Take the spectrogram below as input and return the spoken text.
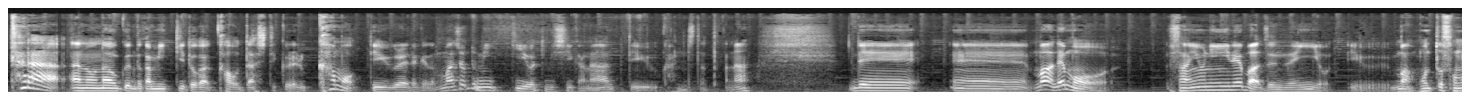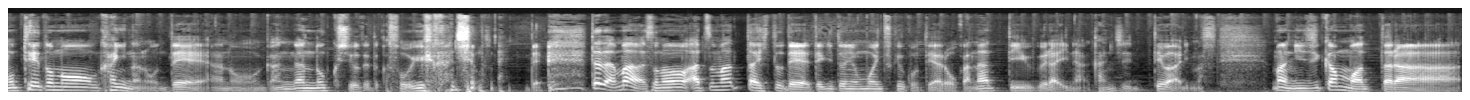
たらあの直くんとかミッキーとか顔出してくれるかもっていうぐらいだけどまあちょっとミッキーは厳しいかなっていう感じだったかな。でえー、まあでも34人いれば全然いいよっていうまあほんとその程度の会なのであのガンガンノックしようぜとかそういう感じでもないんでただまあその集まった人で適当に思いつくことやろうかなっていうぐらいな感じではあります。まあ2時間もあったら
